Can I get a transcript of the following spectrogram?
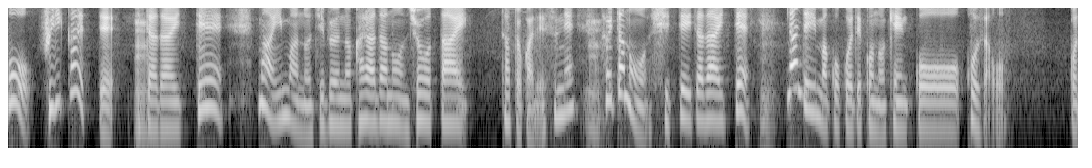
を振り返っていただいて、まあ、今の自分の体の状態だとかですね、うん。そういったのを知っていただいて、うん。なんで今ここでこの健康講座を行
